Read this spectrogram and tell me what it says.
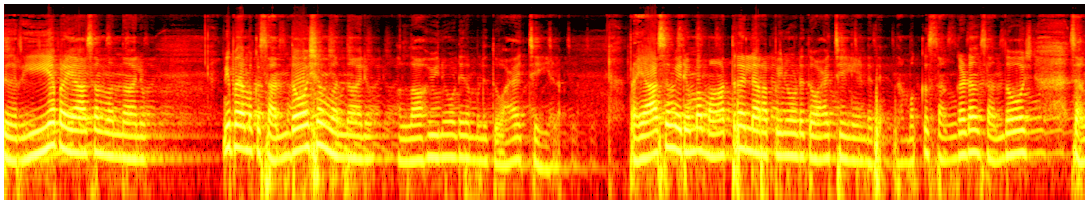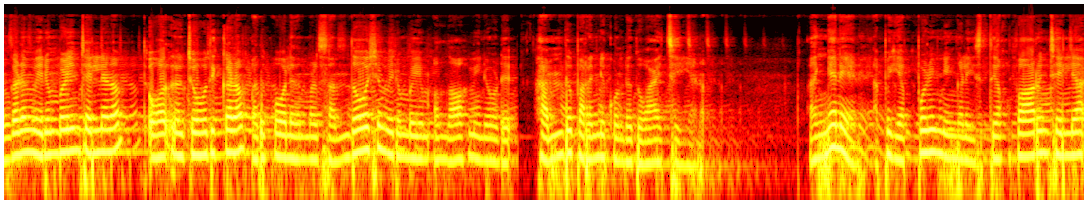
ചെറിയ പ്രയാസം വന്നാലും ഇനിയിപ്പോൾ നമുക്ക് സന്തോഷം വന്നാലും അള്ളാഹുവിനോട് നമ്മൾ ദ്വാ ചെയ്യണം. പ്രയാസം വരുമ്പോൾ മാത്രമല്ല റബ്ബിനോട് ദ്വാ ചെയ്യേണ്ടത്. നമുക്ക് സങ്കടം സന്തോഷം സങ്കടം വരുമ്പോഴും ചെല്ലണം. ചോദിക്കണം. അതുപോലെ നമ്മൾ സന്തോഷം വരുമ്പോഴും അള്ളാഹുവിനോട് ഹംദ് പറഞ്ഞുകൊണ്ട് ദ്വാ ചെയ്യണം. അങ്ങനെയാണ്. അപ്പം എപ്പോഴും നിങ്ങൾ ഇസ്തിഫാറും ചെല്ലുക.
